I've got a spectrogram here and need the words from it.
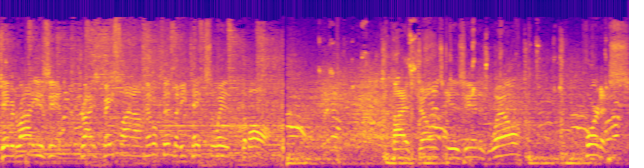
David Roddy is in. Drives baseline on Middleton, but he takes away the ball. Tyus Jones is in as well. Portis.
